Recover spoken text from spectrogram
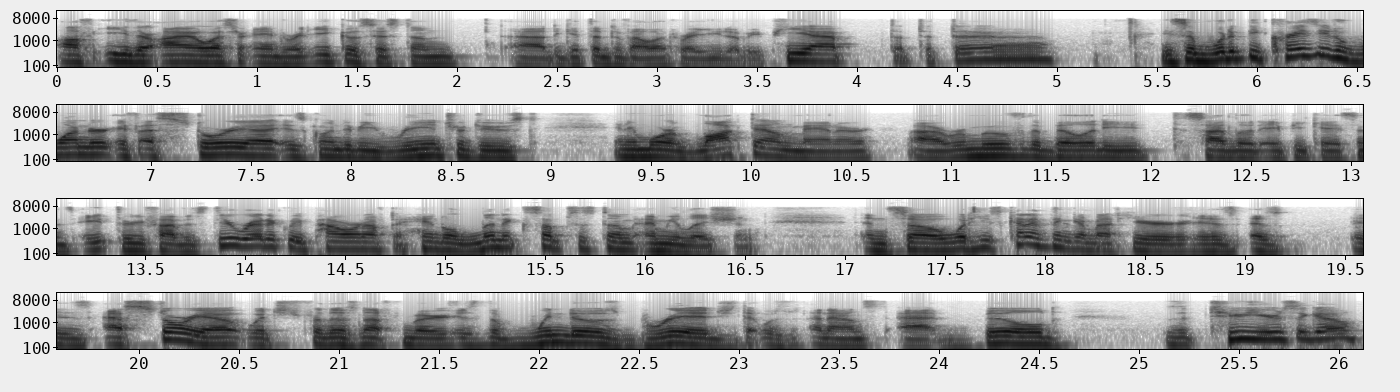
off either iOS or Android ecosystem uh, to get the developer UWP app. Da, da, da. He said, Would it be crazy to wonder if Astoria is going to be reintroduced in a more lockdown manner, uh, remove the ability to sideload APK since 835 is theoretically power enough to handle Linux subsystem emulation? And so, what he's kind of thinking about here is as is Astoria, which for those not familiar is the Windows bridge that was announced at Build, was it two years ago,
